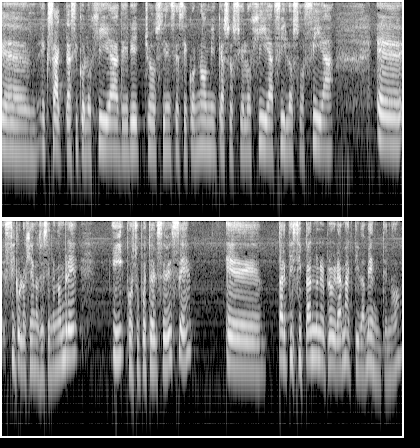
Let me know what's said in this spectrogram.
eh, exactas, psicología, derecho, ciencias económicas, sociología, filosofía, eh, psicología, no sé si lo nombré, y por supuesto el CBC, eh, participando en el programa activamente, ¿no?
